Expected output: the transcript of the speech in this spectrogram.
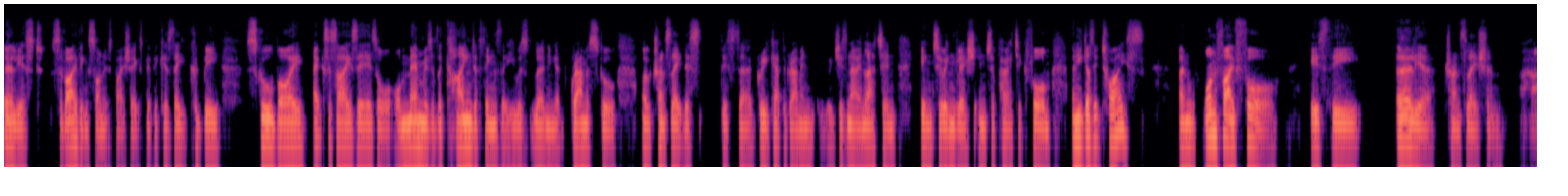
earliest surviving sonnets by Shakespeare because they could be schoolboy exercises or, or memories of the kind of things that he was learning at grammar school. Oh, translate this this uh, Greek epigram, in, which is now in Latin, into English, into poetic form, and he does it twice. And one five four is the earlier translation. Uh-huh.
